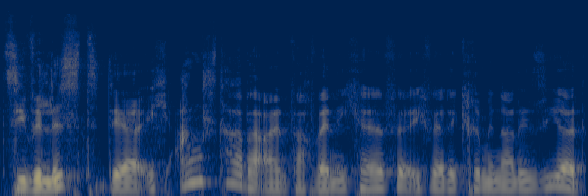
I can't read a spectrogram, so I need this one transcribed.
Zivilist, der ich Angst habe einfach, wenn ich helfe, ich werde kriminalisiert?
